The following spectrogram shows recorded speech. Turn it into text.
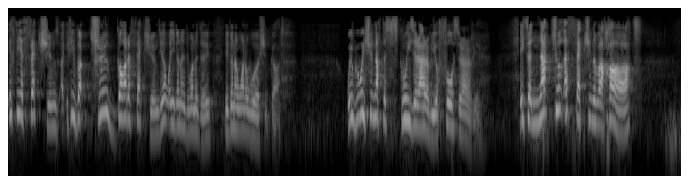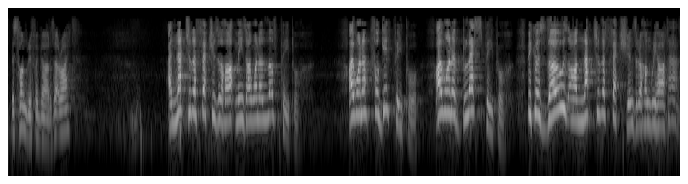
if the affections, if you've got true God affections, you know what you're going to want to do? You're going to want to worship God. We, we shouldn't have to squeeze it out of you or force it out of you. It's a natural affection of a heart that's hungry for God. Is that right? And natural affections of the heart means I want to love people. I want to forgive people. I want to bless people. Because those are natural affections that a hungry heart has.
